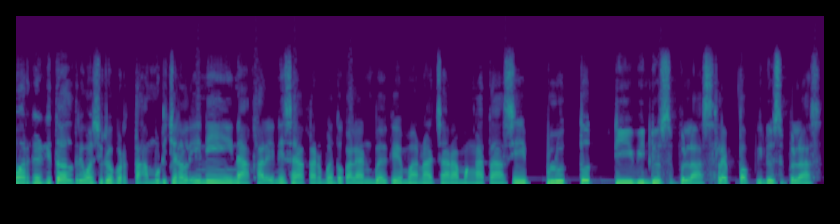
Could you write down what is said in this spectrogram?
warga digital, terima kasih sudah bertamu di channel ini. Nah, kali ini saya akan bantu kalian bagaimana cara mengatasi Bluetooth di Windows 11, laptop Windows 11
